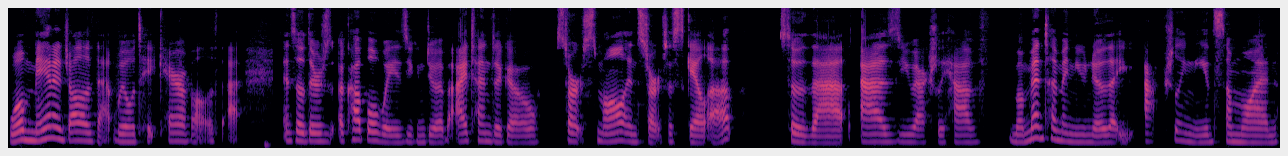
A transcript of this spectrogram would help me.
We'll manage all of that. We'll take care of all of that. And so there's a couple ways you can do it, but I tend to go start small and start to scale up so that as you actually have momentum and you know that you actually need someone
